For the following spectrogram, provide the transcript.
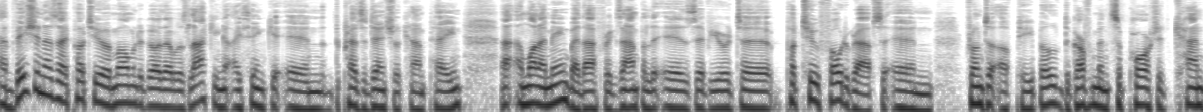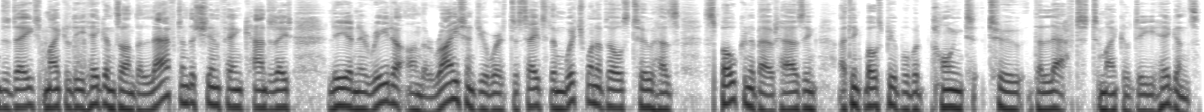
a vision, as I put to you a moment ago, that was lacking, I think, in the presidential campaign. And what I mean by that, for example, is if you were to put two photographs in front of people, the government supported candidate, Michael D. Higgins on the left and the Sinn Féin candidate Liadh Ní Riada on the right, and you were to say to them which one of those two has spoken about housing, I think most people would point to the left, to Michael D. Higgins.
